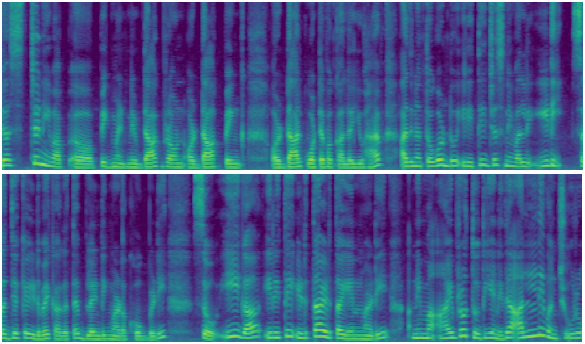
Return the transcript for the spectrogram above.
ಜಸ್ಟ್ ನೀವು ಆ ಪಿಗ್ಮೆಂಟ್ ನೀವು dark brown or dark pink or dark whatever colour you have ಅದನ್ನು ತೊಗೊಂಡು ಈ ರೀತಿ ಜಸ್ಟ್ ನೀವು ಅಲ್ಲಿ ಇಡಿ. ಸದ್ಯಕ್ಕೆ ಇಡಬೇಕಾಗತ್ತೆ ಬ್ಲೆಂಡಿಂಗ್ ಮಾಡೋಕ್ಕೆ ಹೋಗಬೇಡಿ. ಸೊ ಈಗ ಈ ರೀತಿ ಇಡ್ತಾ ಇಡ್ತಾ ಏನು ಮಾಡಿ, ನಿಮ್ಮ ಐಬ್ರೋ ತುದಿ ಏನಿದೆ, ಅಲ್ಲಿ ಒಂಚೂರು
